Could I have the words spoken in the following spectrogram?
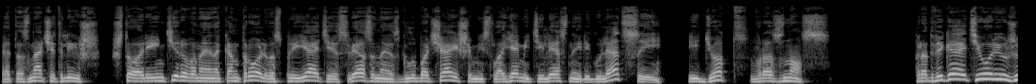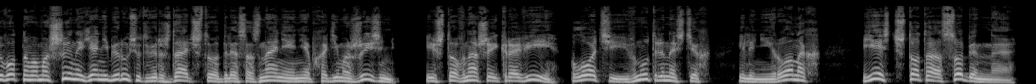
Это значит лишь, что ориентированное на контроль восприятие, связанное с глубочайшими слоями телесной регуляции, идет в разнос. Продвигая теорию животного машины, я не берусь утверждать, что для сознания необходима жизнь, и что в нашей крови, плоти и внутренностях или нейронах есть что-то особенное,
